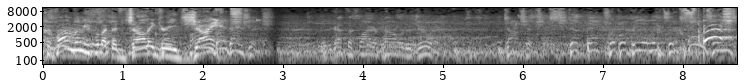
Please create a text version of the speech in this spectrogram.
Kevon Looney look like the Jolly Green Giant. They've got the firepower to do it. Doncic, step back, triple B elites and closes. Splash!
